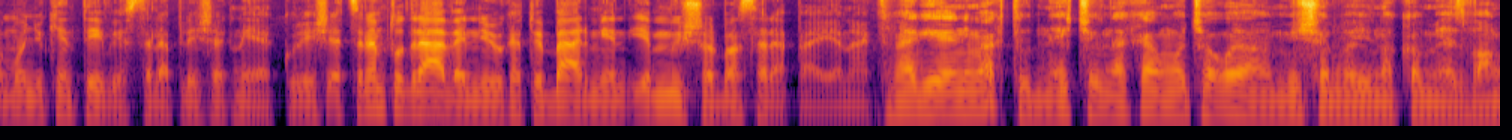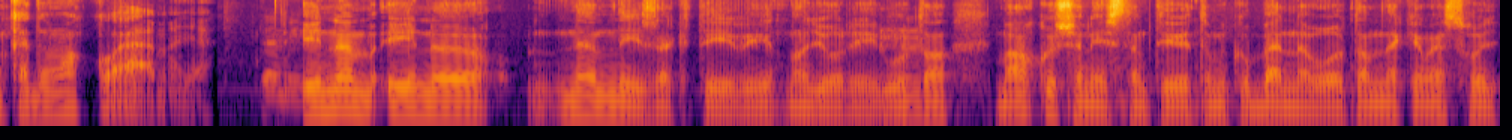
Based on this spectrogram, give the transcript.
mondjuk ilyen tévészereplések nélkül. És egyszer nem tud rávenni őket, hogy bármilyen ilyen műsorban szerepeljenek. Megélni meg tudnék, csak nekem, hogyha olyan műsorba jönnek, amihez van kedvem, akkor elmegyek. Én nem, én nem nézek tévét nagyon régóta. Mm. Már akkor sem néztem tévét, amikor benne voltam. Nekem ez, hogy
